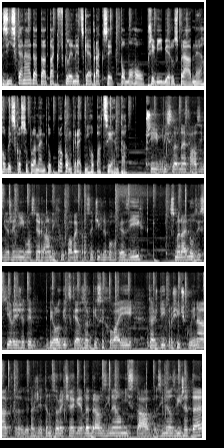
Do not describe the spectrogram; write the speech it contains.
Získaná data tak v klinické praxi pomohou při výběru správného viskosuplementu pro konkrétního pacienta. Při výsledné fázi měření vlastně reálných chrupavek prasečích nebo hovězích jsme najednou zjistili, že ty biologické vzorky se chovají každý trošičku jinak, každý ten vzoreček je odebrán z jiného místa, z jiného zvířete.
